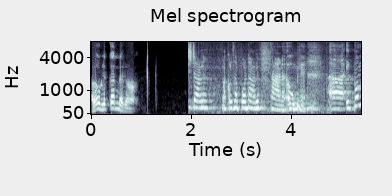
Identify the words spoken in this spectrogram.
അതോ ഉള്ളിക്കാരന്റെ കാര്യമാണോ? ഇഷ്ടമാണ് മക്കൾ സപ്പോർട്ടാണ്. ആണ്. ഓക്കെ. ഇപ്പം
